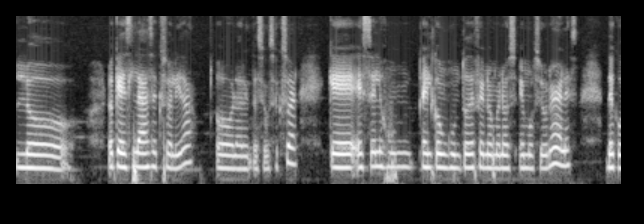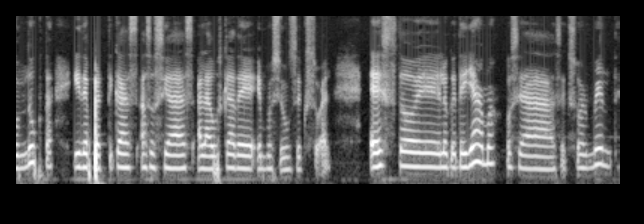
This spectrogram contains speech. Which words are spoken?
lo, lo que es la sexualidad o la orientación sexual, que es el, el conjunto de fenómenos emocionales, de conducta y de prácticas asociadas a la búsqueda de emoción sexual. Esto es lo que te llama, o sea, sexualmente,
